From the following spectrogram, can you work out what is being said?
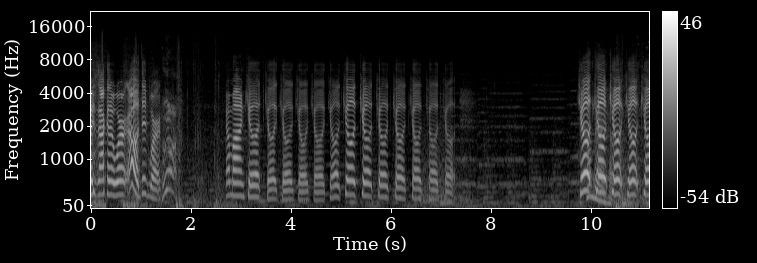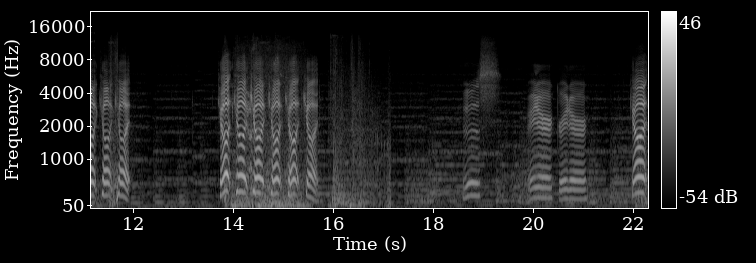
He's not gonna work. Oh, it did work. Come on, kill it, kill it, kill it, kill it, kill it, kill it, kill it, kill it, kill it, kill it, kill it, kill it, kill it. Kill it, kill it, kill it, kill it, kill it, kill it, kill it. Kill it, kill it, kill it, kill it, kill it, kill it. Who's greater, greater? Kill it!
